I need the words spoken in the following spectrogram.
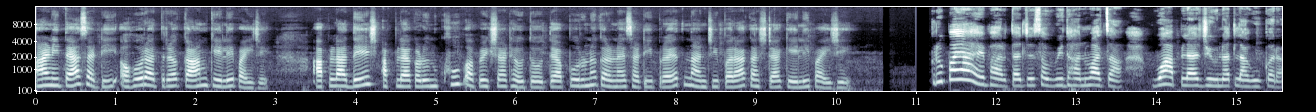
आणि त्यासाठी अहोरात्र काम केले पाहिजे. आपला देश आपल्याकडून खूप अपेक्षा ठेवतो त्या पूर्ण करण्यासाठी प्रयत्नांची पराकाष्ठा केली पाहिजे. कृपया हे भारताचे संविधान वाचा व आपल्या जीवनात लागू करा.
